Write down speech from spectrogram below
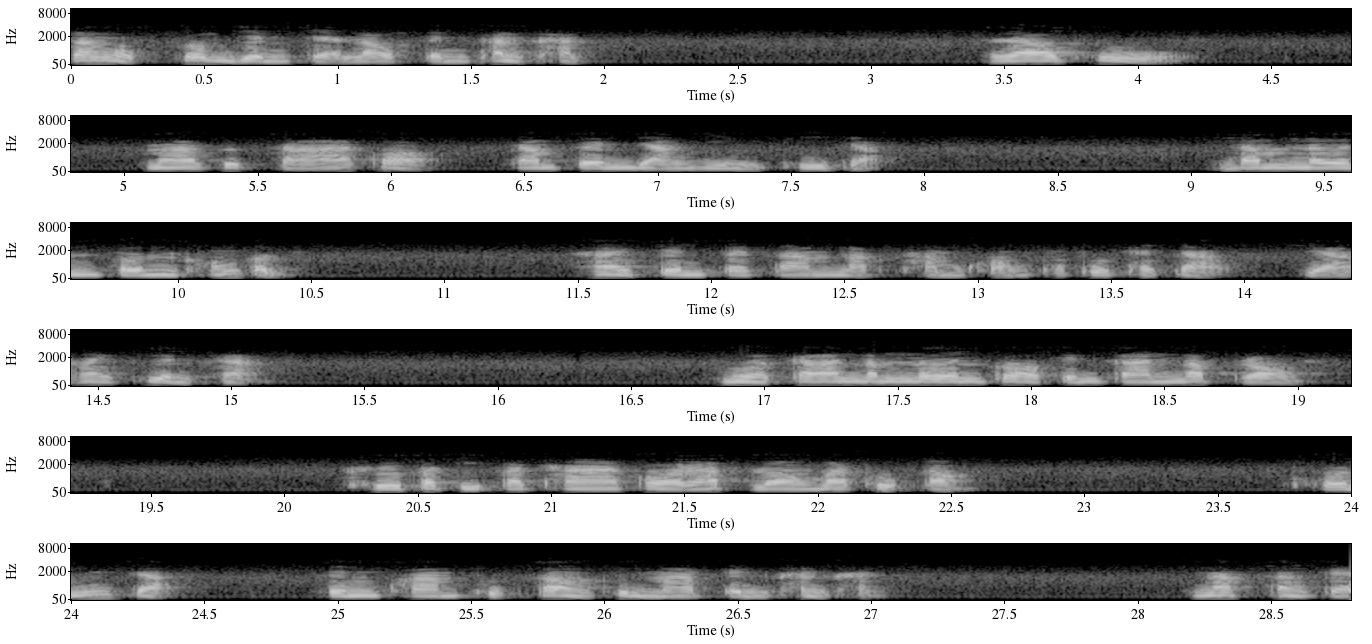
สงบร่มเย็นแก่เราเป็นขั้นขั้นเราผู้มาศึกษาก็จำเป็นอย่างยิ่งที่จะดำเนินตนของตนให้เป็นไปตามหลักธรรมของพระพุทธเจ้า อย่าให้เคลื่อนคลาดเมื่อการดำเนินก็เป็นการรับรอง คือปฏิปทาก็รับรองว่าถูกต้อง ผลจะเป็นความถูกต้องขึ้นมาเป็นขั้นขันนับตั้งแต่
